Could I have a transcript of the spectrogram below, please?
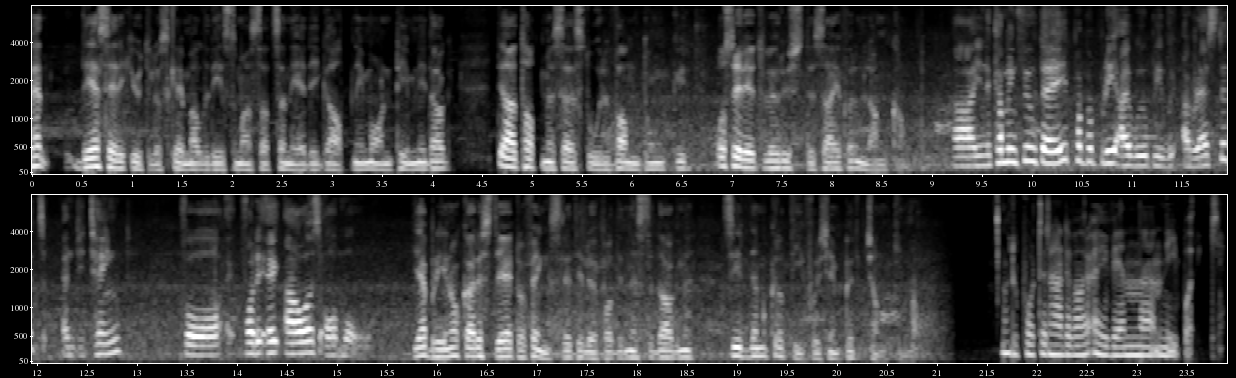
Men det ser ikke ut til å skremme alle de som har satt seg ned i gatene i morgentimene i dag. De har tatt med seg store vanndunker og ser ut til å ruste seg for en lang kamp. Uh, in the coming few days, probably I will be arrested and detained for 48 hours or more. Jeg blir nok arrestert og fengslet i løpet av de neste dagene, sier demokratiforkjemper Chan Kinman. Reporter her, det var Øyvind Nyborg.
